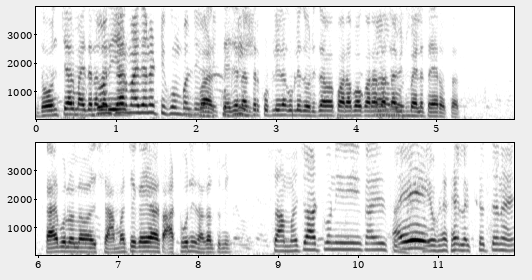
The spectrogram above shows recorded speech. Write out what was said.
दोन चार मैदानात दोन जरी चार मैदानात टिकून पलते बस त्याच्यानंतर कुठली ना कुठली जोडीचा पराभव करायला नवीन बैला तयार होतात. काय बोलायला श्यामाचे काही आठवणी सांगाल तुम्ही? श्यामाच्या आठवणी काय एवढ्या काही लक्षात तर नाही.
